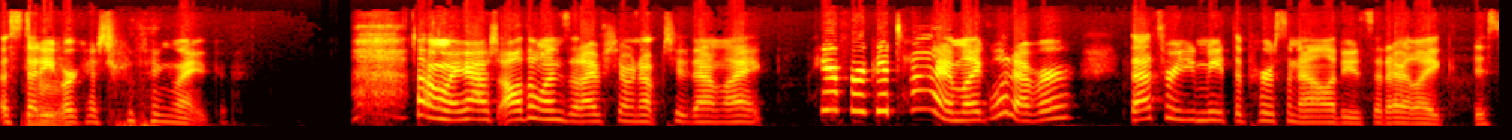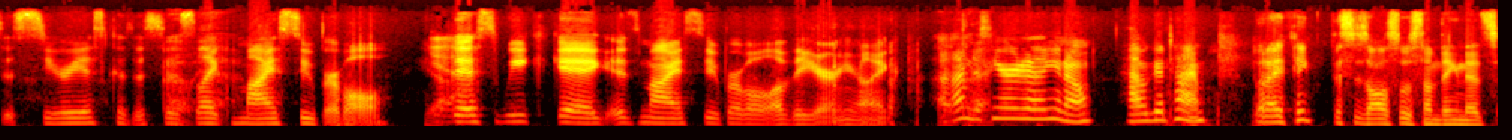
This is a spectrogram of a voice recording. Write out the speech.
a steady Mhm. orchestra thing, like oh my gosh, all the ones that I've shown up to, them like here for a good time, like whatever. That's where you meet the personalities that are like, this is serious because this is Oh, like yeah. my Super Bowl. Yeah. This week gig is my Super Bowl of the year, and you're like, I'm just here to, you know, have a good time. But I think this is also something that's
